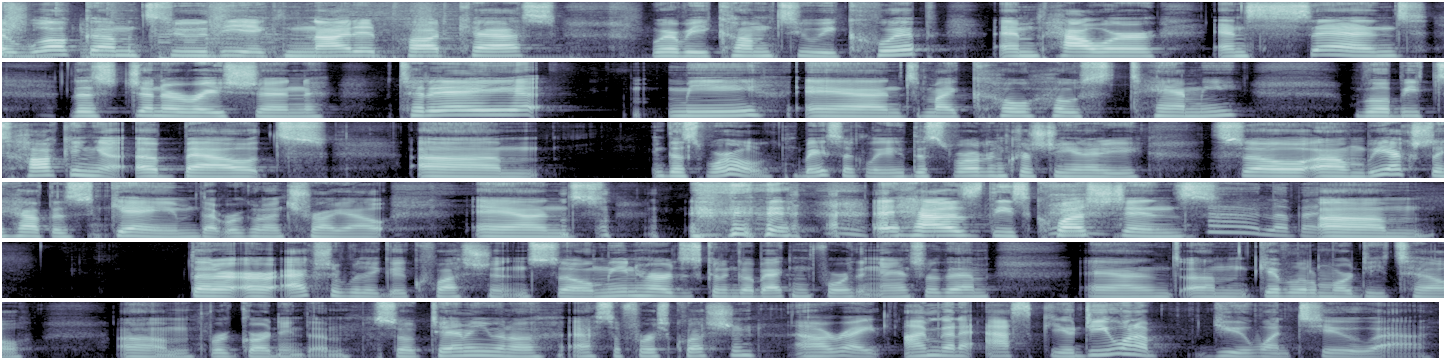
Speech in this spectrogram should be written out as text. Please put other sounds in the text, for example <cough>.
Hi, welcome to the Ignited podcast, where we come to equip, empower, and send this generation. Today, me and my co host Tammy will be talking about um, this world, basically, this world in Christianity. So, um, we actually have this game that we're going to try out, and <laughs> it has these questions <laughs> I love it. um, that are, are actually really good questions. So me and her are just going to go back and forth and answer them and um, give a little more detail um, regarding them. So Tammy, you want to ask the first question? All right, I'm going to ask you. Do you want to? Do you want to uh,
